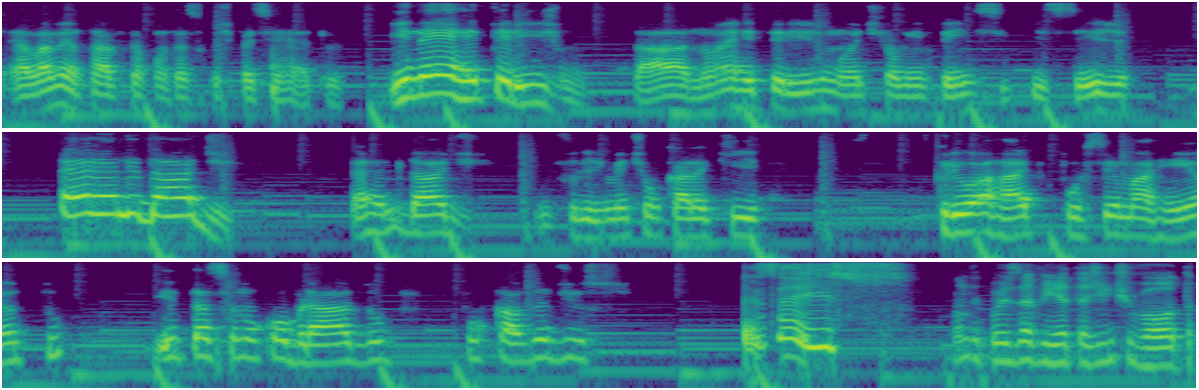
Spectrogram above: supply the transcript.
é lamentável o que acontece com o Spencer Rattler. E nem é reiterismo, tá? Não é reiterismo antes que alguém pense que seja. É a realidade. É a realidade. Infelizmente é um cara que criou a hype por ser marrento e tá sendo cobrado por causa disso. Mas é isso. Então depois da vinheta a gente volta.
